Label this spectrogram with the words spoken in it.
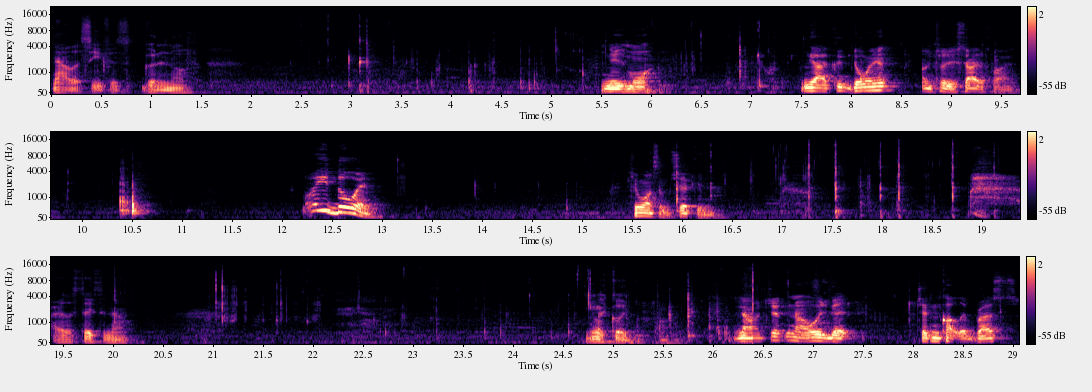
Now let's see if it's good enough. Needs more. You gotta keep doing it until you're satisfied. What are you doing? She wants some chicken. Alright, let's taste it now. That's good. Now chicken, I always get chicken cutlet breasts.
